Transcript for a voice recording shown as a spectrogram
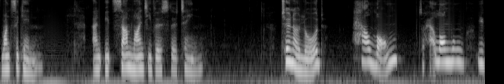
once again. And it's Psalm 90, verse 13. Turn, O Lord, how long? So, how long will you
